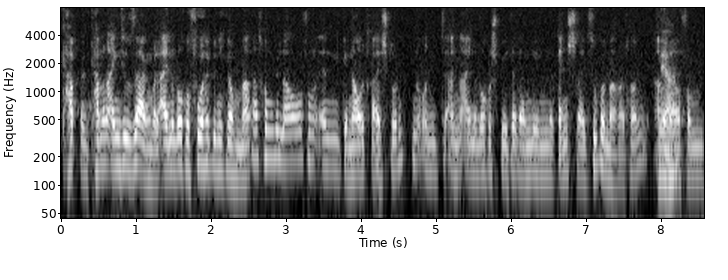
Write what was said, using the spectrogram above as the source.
Kann, kann man eigentlich so sagen, weil eine Woche vorher bin ich noch einen Marathon gelaufen in genau drei Stunden und dann eine Woche später dann den Rennsteig Supermarathon. Aber Ja. vom,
